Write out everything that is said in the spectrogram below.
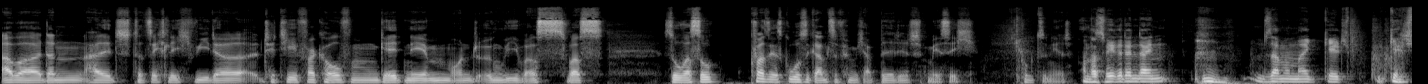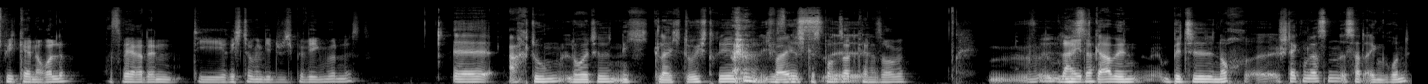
Aber dann halt tatsächlich wieder TT verkaufen, Geld nehmen und irgendwie was, was sowas so quasi das große Ganze für mich abbildet, mäßig funktioniert. Und was wäre denn dein, sagen wir mal, Geld, Geld spielt keine Rolle? Was wäre denn die Richtung, in die du dich bewegen würdest? Äh, Achtung, Leute, nicht gleich durchdrehen. Ich Wir sind weiß. nicht gesponsert, äh, keine Sorge. Leider. Gabeln bitte noch äh, stecken lassen. Es hat einen Grund.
